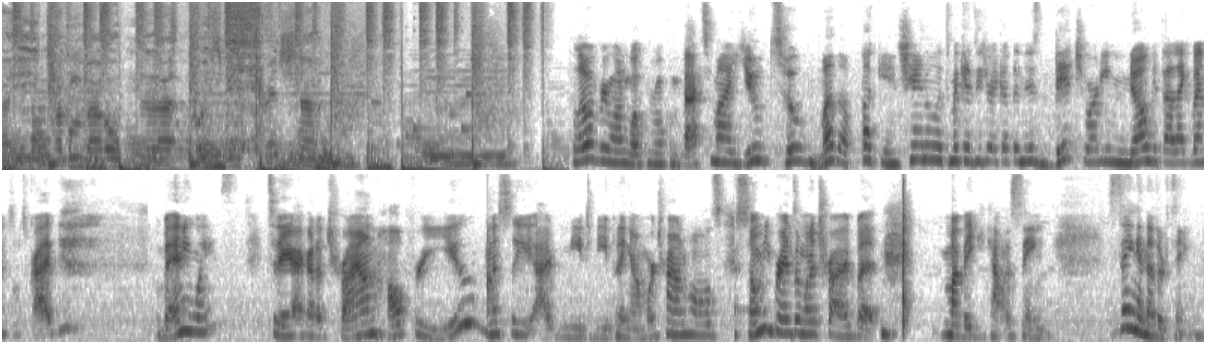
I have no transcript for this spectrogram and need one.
I hear you talking about a lot, boy, you speak French now. Hello everyone, welcome welcome back to my YouTube motherfucking channel. It's Mackenzie Drake up in this bitch. You already know, hit that like button, subscribe. But anyways, today I got a try on haul for you. Honestly, I need to be putting out more try on hauls. So many brands I want to try, but my bank account is saying saying another thing.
